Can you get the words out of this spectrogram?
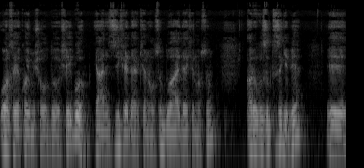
ortaya koymuş olduğu şey bu. Yani zikrederken olsun, dua ederken olsun arı vızıltısı gibi e,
